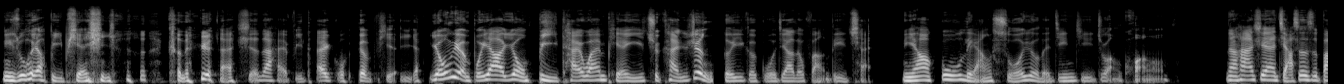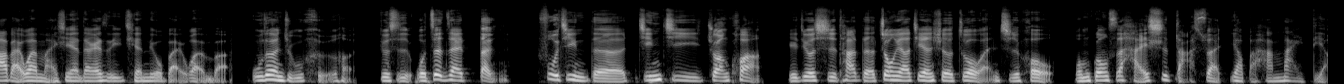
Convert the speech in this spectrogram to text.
你如果要比便宜，可能越南现在还比泰国更便宜。永远不要用比台湾便宜去看任何一个国家的房地产，你要估量所有的经济状况哦。那他现在假设是八百万买，现在大概是一千六百万吧。无论如何哈，就是我正在等附近的经济状况，也就是它的重要建设做完之后，我们公司还是打算要把它卖掉。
